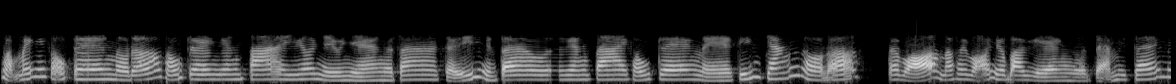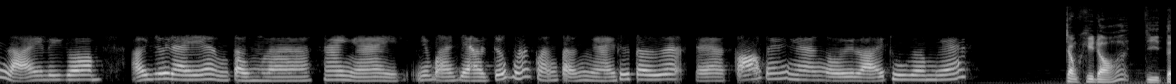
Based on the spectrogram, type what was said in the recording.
Hoặc mấy cái khẩu trang nào đó, khẩu trang găng tay có nhiều nhà người ta kỹ, người ta găng tay khẩu trang nè kiến trắng đồ đó ta bỏ người ta phải bỏ vô ba gàng rồi trạm y tế mới lại đi gom. Ở dưới đây á tuần là hai ngày nhưng mà vào trước mắt là tận ngày thứ tư á thì có cái à, người lại thu gom rác. Trong khi đó chị T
